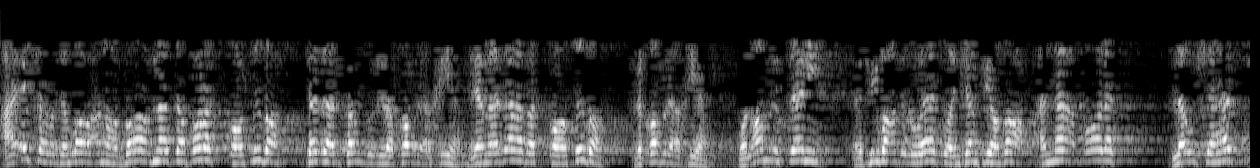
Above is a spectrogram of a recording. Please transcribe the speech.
عائشة رضي الله عنها وارضاها ما سافرت قاصدة تذهب تنظر إلى قبر أخيها. هي ما ذهبت قاصدة لقبر أخيها. والأمر الثاني في بعض الروايات وإن كان فيها ضعف أنها قالت لو شهدت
